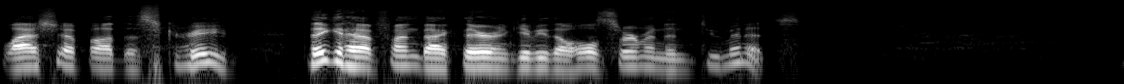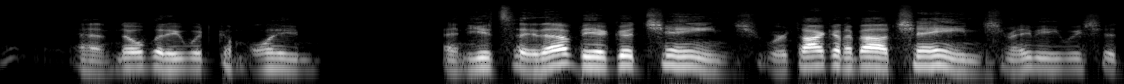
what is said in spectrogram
flash up on the screen. They could have fun back there and give you the whole sermon in two minutes. And nobody would complain. And you'd say, that would be a good change. We're talking about change. Maybe we should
